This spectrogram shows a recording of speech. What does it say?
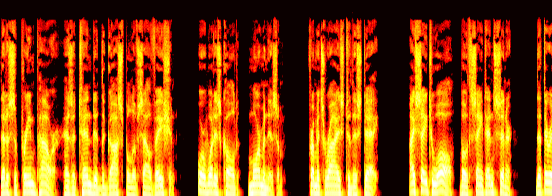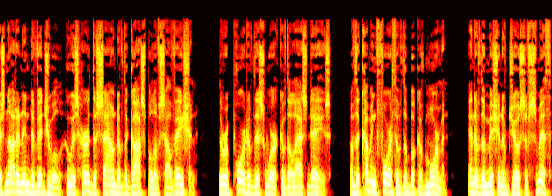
that a supreme power has attended the gospel of salvation, or what is called Mormonism, from its rise to this day. I say to all, both saint and sinner, that there is not an individual who has heard the sound of the gospel of salvation, the report of this work of the last days, of the coming forth of the Book of Mormon, and of the mission of Joseph Smith,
